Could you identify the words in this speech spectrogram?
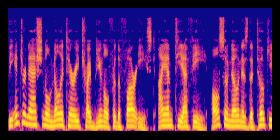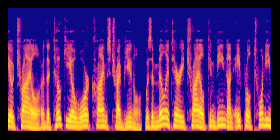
The International Military Tribunal for the Far East IMTFE, also known as the Tokyo Trial or the Tokyo War Crimes Tribunal, was a military trial convened on April 29,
